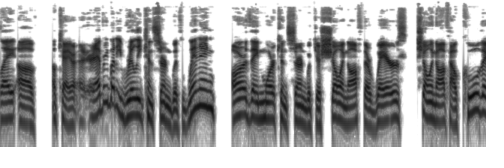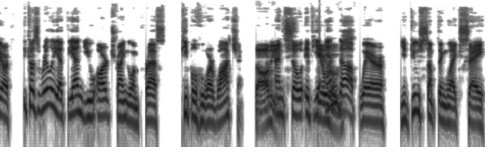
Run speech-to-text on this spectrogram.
play of, okay, are, are everybody really concerned with winning? Are they more concerned with just showing off their wares, showing off how cool they are? Because really, at the end, you are trying to impress people who are watching. the audience. And so if you Heroes. end up where you do something like, say,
